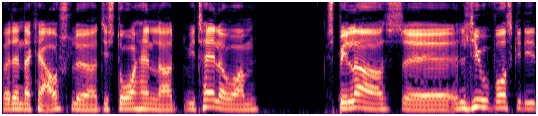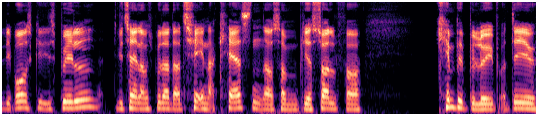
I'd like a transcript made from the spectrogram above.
være den, der kan afsløre de store handlere. Vi taler jo om spilleres øh, liv, hvor skal, de, hvor skal de spille? Vi taler om spillere, der tjener kassen, og som bliver solgt for kæmpe beløb, og det, er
